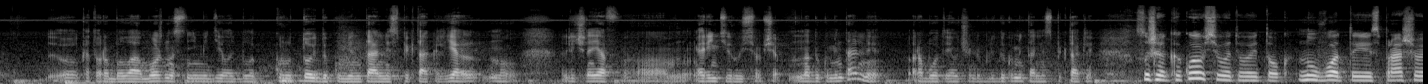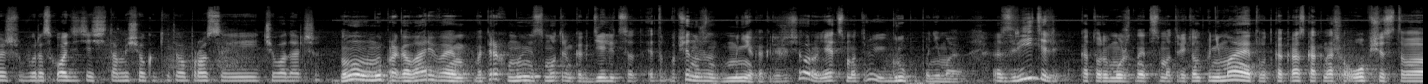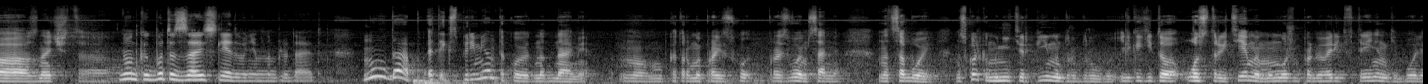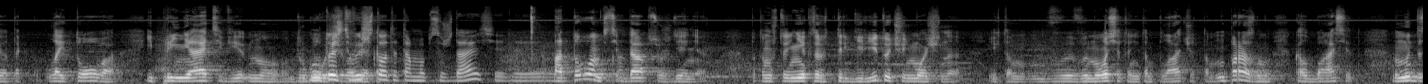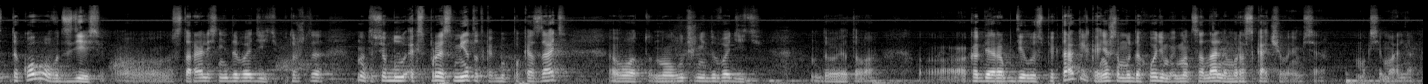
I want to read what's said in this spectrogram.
э, которая была, можно с ними делать, было крутой документальный спектакль. Я, ну, лично я э, ориентируюсь вообще на документальные работы, я очень люблю документальные спектакли. Слушай, а какой у всего этого итог? Ну вот, ты спрашиваешь, вы расходитесь, там еще какие-то вопросы, и чего дальше? Ну, мы проговариваем, во-первых, мы смотрим, как делится, это вообще нужно мне, как режиссеру, я это смотрю и группу понимаю. Зритель, который может на это смотреть, он понимает вот как раз, как наше общество, значит... Э, ну, он как будто за исследованием наблюдает. Ну да, это эксперимент такой над нами ну, который мы производим сами над собой, насколько мы нетерпимы друг другу, или какие-то острые темы мы можем проговорить в тренинге более так лайтово и принять ну, другого Ну, то есть человека. вы что-то там обсуждаете? Или... Потом всегда обсуждение, потому что некоторых триггерит очень мощно, их там выносят, они там плачут, там, ну, по-разному, колбасит. Но мы до такого вот здесь э, старались не доводить, потому что, ну, это все был экспресс-метод, как бы показать, вот, но лучше не доводить до этого. А когда я делаю спектакль, конечно, мы доходим эмоционально, мы раскачиваемся максимально.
